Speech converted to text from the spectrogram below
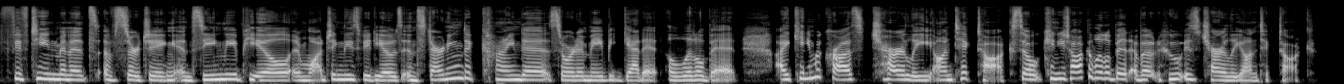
15 minutes of searching and seeing the appeal and watching these videos and starting to kind of sort of maybe get it a little bit, I came across Charlie on TikTok. So, can you talk a little bit about who is Charlie on TikTok?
